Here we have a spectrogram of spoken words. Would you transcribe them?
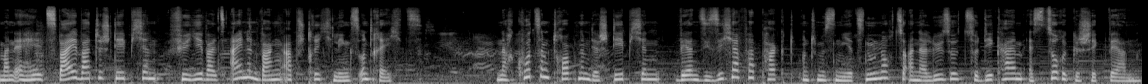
Man erhält zwei Wattestäbchen für jeweils einen Wangenabstrich links und rechts. Nach kurzem Trocknen der Stäbchen werden sie sicher verpackt und müssen jetzt nur noch zur Analyse zur DKMS zurückgeschickt werden.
